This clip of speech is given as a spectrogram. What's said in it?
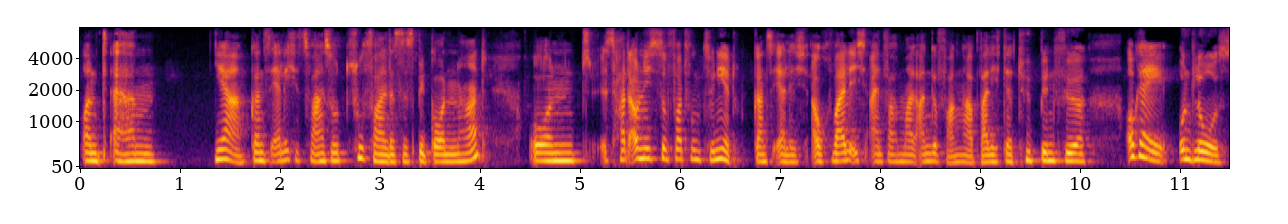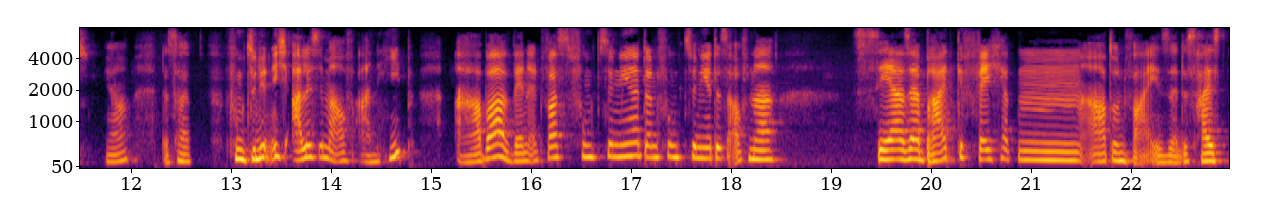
Und ähm, ja, ganz ehrlich, es war so Zufall, dass es begonnen hat. Und es hat auch nicht sofort funktioniert, ganz ehrlich. Auch weil ich einfach mal angefangen habe, weil ich der Typ bin für, okay, und los. Ja, deshalb funktioniert nicht alles immer auf Anhieb. Aber wenn etwas funktioniert, dann funktioniert es auf einer sehr, sehr breit gefächerten Art und Weise. Das heißt,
